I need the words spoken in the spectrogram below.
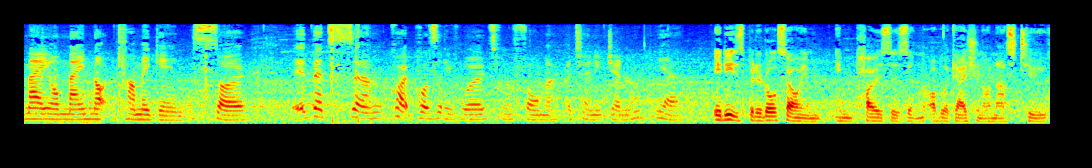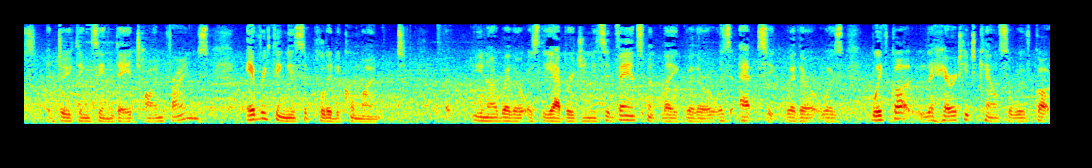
may or may not come again. So that's um, quite positive words from a former Attorney General. Yeah. It is, but it also Im- imposes an obligation on us to do things in their timeframes. Everything is a political moment. You know, whether it was the Aborigines Advancement League, whether it was ATSIC, whether it was. We've got the Heritage Council, we've got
